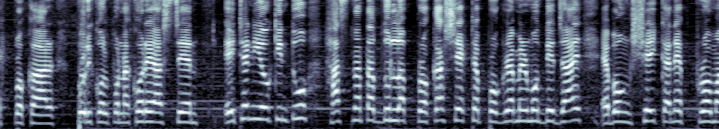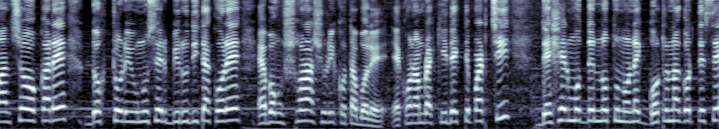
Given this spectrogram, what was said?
এক প্রকার পরিকল্পনা করে আসছেন। এটা নিয়েও কিন্তু হাসনাত আবদুল্লাহ প্রকাশ্যে একটা প্রোগ্রামের মধ্যে যায় এবং সেইখানে প্রমাণ সহকারে ডক্টর ইউনুসের বিরোধিতা করে এবং সরাসরি কথা বলে। এখন আমরা কি দেখতে পাচ্ছি? দেশের মধ্যে নতুন অনেক ঘটনা ঘটতেছে।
